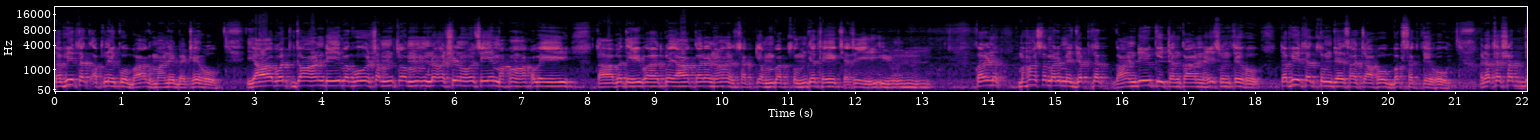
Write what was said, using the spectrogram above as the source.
तभी तक अपने को बाघ माने बैठे हो। यावत गांडी घोषम तम न शुणोसी महाहवे। तावदेव त्वया कर्ण सक्यम वक्तुम यथेक्षसी। कर्ण महासमर में जब तक गांडीव की टंकार नहीं सुनते हो, तभी तक तुम जैसा चाहो बक सकते हो। रथ शब्द,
